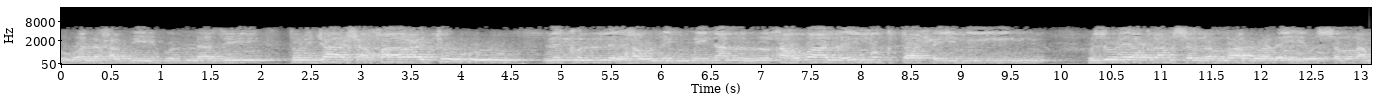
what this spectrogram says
هو الحبيب الذي ترجى شفاعته لكل هول من الأهوال مقتحمين. হুজুর আকরাম সাল্লাহ ওসাল্লাম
